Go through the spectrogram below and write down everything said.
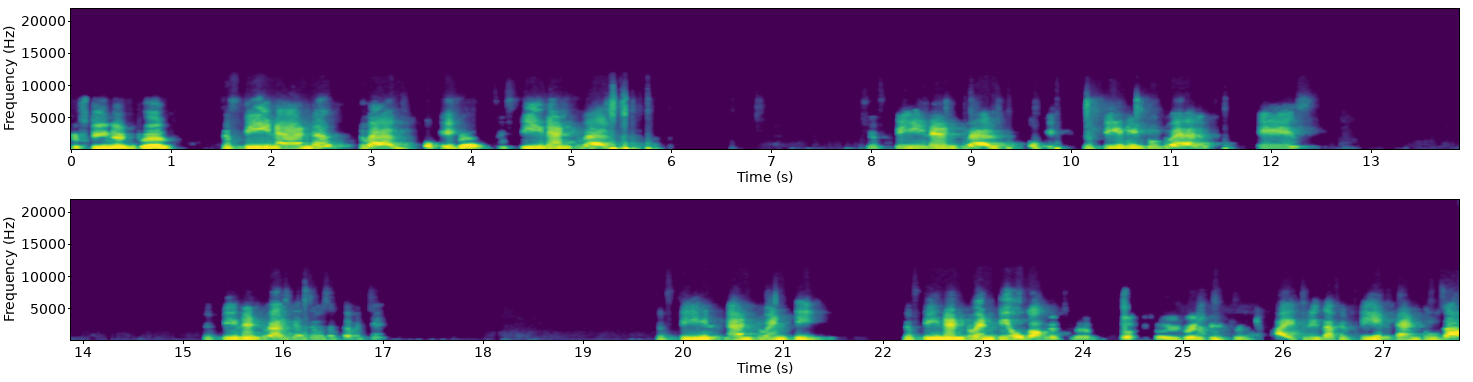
15 and 12. 15 and 12 okay 12. 15 and 12 15 and 12 okay 15 into 12 is 15 and 12 कैसे हो सकता है बच्चे 15 and 20 15 and 20 होगा। यस मैम सॉरी सॉरी 20 5 3 है 15 10 2 है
